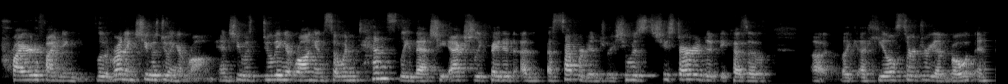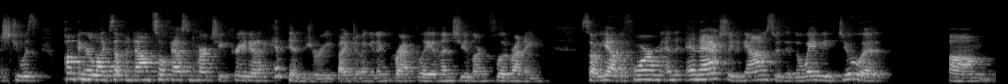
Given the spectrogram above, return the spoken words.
prior to finding fluid running, she was doing it wrong. And she was doing it wrong and so intensely that she actually created a, a separate injury. She was, she started it because of uh, like a heel surgery on both. And she was pumping her legs up and down so fast and hard, she created a hip injury by doing it incorrectly. And then she learned fluid running. So yeah, the form, and, and actually, to be honest with you, the way we do it, um,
